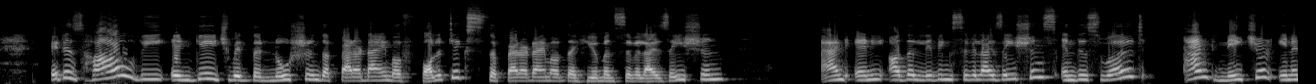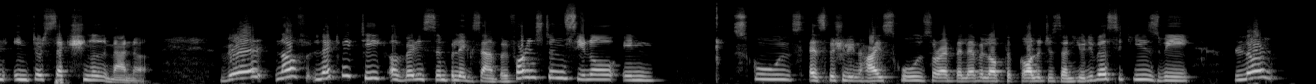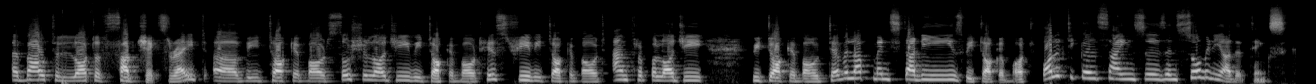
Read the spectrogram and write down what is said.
it is how we engage with the notion, the paradigm of politics, the paradigm of the human civilization, and any other living civilizations in this world, and nature in an intersectional manner. Where now let me take a very simple example. For instance you know in schools especially in high schools or at the level of the colleges and universities we learn about a lot of subjects right? Uh, we talk about sociology we talk about history we talk about anthropology we talk about development studies we talk about political sciences and so many other things.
